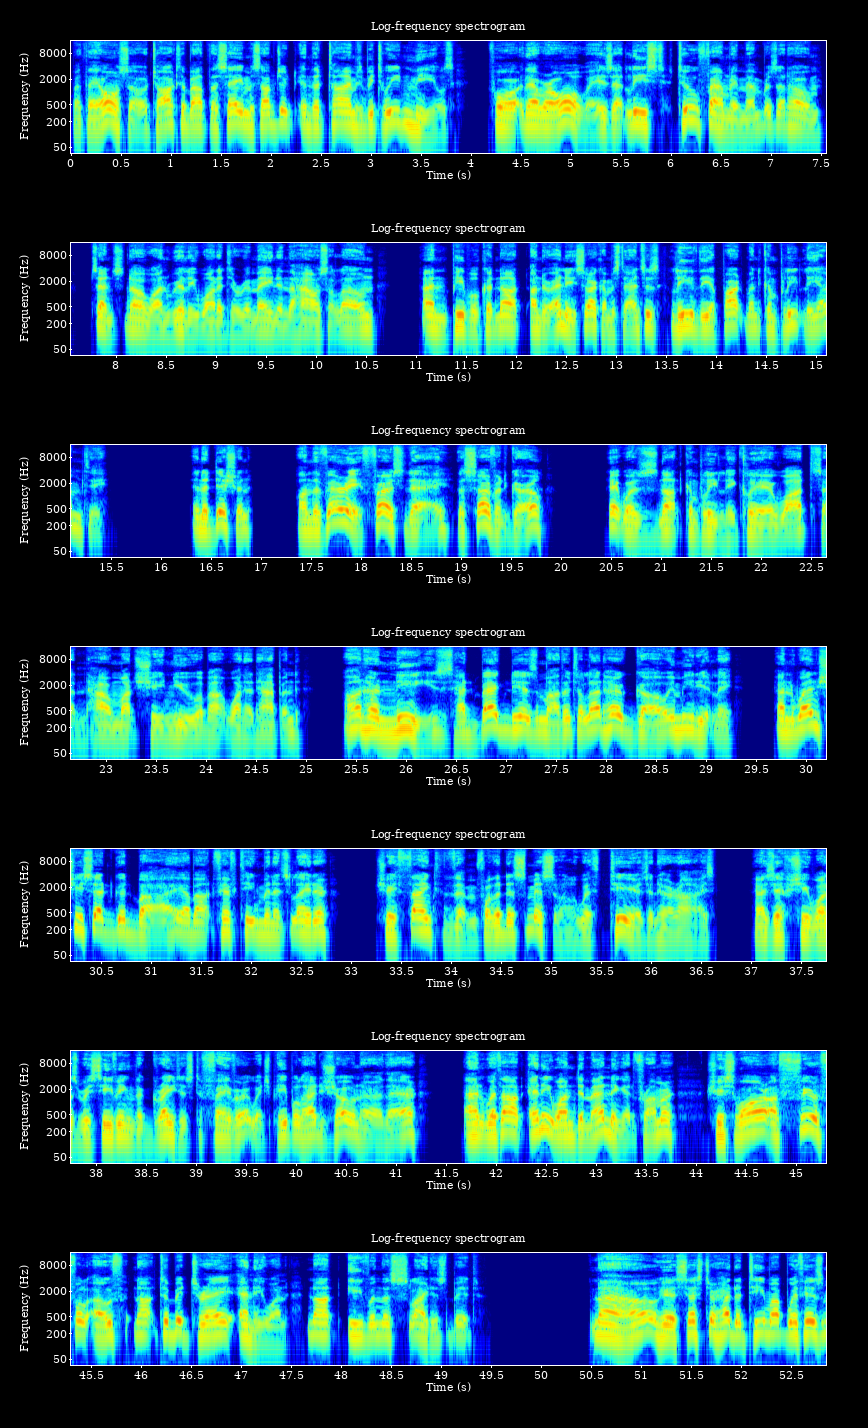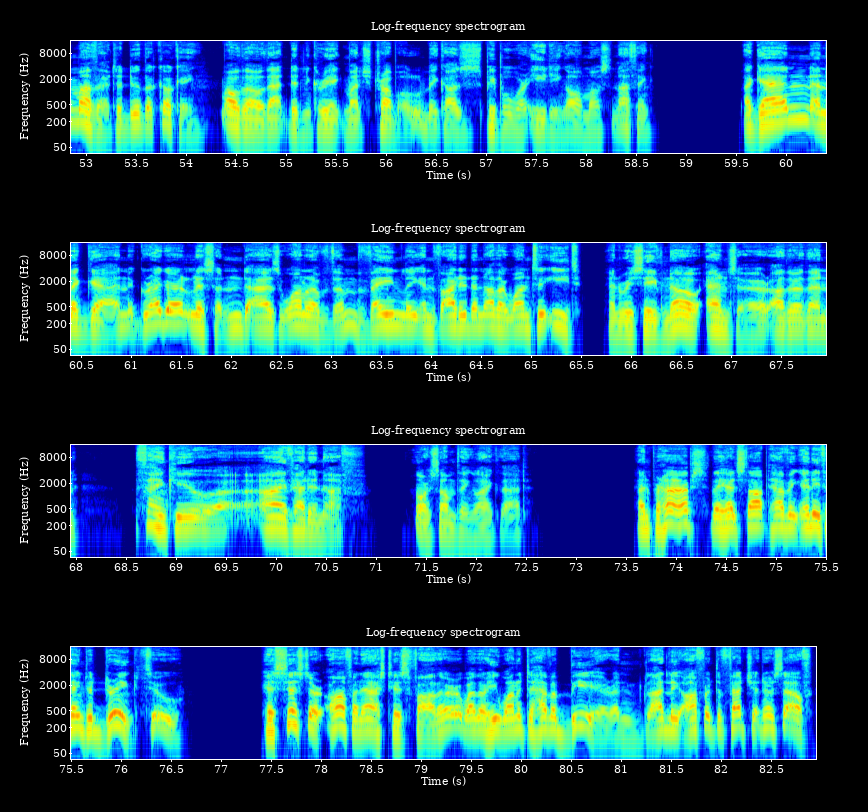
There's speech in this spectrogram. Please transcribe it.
but they also talked about the same subject in the times between meals, for there were always at least two family members at home, since no one really wanted to remain in the house alone, and people could not under any circumstances leave the apartment completely empty. In addition, on the very first day the servant girl it was not completely clear what and how much she knew about what had happened on her knees had begged his mother to let her go immediately, and when she said good-bye about fifteen minutes later she thanked them for the dismissal with tears in her eyes, as if she was receiving the greatest favour which people had shown her there, and without any one demanding it from her, she swore a fearful oath not to betray any one, not even the slightest bit. Now his sister had to team up with his mother to do the cooking, although that didn't create much trouble, because people were eating almost nothing. Again and again Gregor listened as one of them vainly invited another one to eat, and received no answer other than, "Thank you, I've had enough," or something like that. And perhaps they had stopped having anything to drink too. His sister often asked his father whether he wanted to have a beer, and gladly offered to fetch it herself,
